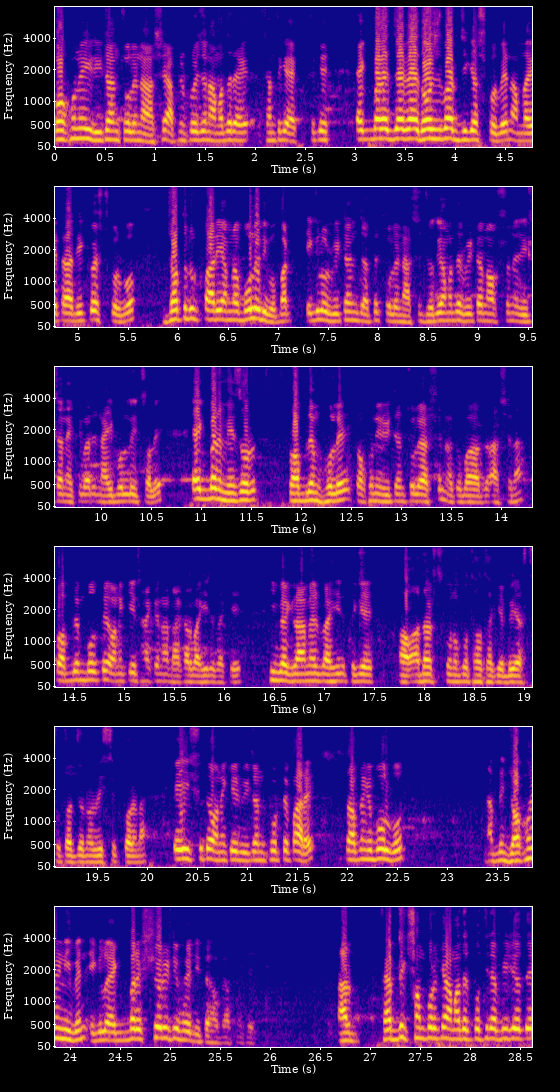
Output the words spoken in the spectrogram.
কখনোই রিটার্ন চলে না আসে। আপনি প্রয়োজন আমাদের এখান থেকে এক থেকে একবারের জায়গায় দশ বার জিজ্ঞাসা করবেন, আমরা এটা রিকোয়েস্ট করব। যতটুকু পারি আমরা বলে দিব বাট এগুলো রিটার্ন যাতে চলে না আসে। যদি আমাদের রিটার্ন অপশনে রিটার্ন একেবারে নাই বললেই চলে, একবার মেজর প্রবলেম হলে তখনই রিটার্ন চলে আসে না বা আসে না। প্রবলেম বলতে অনেকেই থাকে না, ঢাকার বাহিরে থাকে, কিংবা গ্রামের বাহিরে থেকে আদার্স কোনো কোথাও থাকে, ব্যস্ততার জন্য রিসিভ করে না। এই ইস্যুতে অনেকেই রিটার্ন করতে পারে। তো আপনাকে বলব, আপনি যখনই নেবেন, এগুলো একবারে শিওরিটি হয়ে নিতে হবে আপনাকে। আর ফ্যাব্রিক সম্পর্কে আমাদের প্রতিটা ভিডিওতে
